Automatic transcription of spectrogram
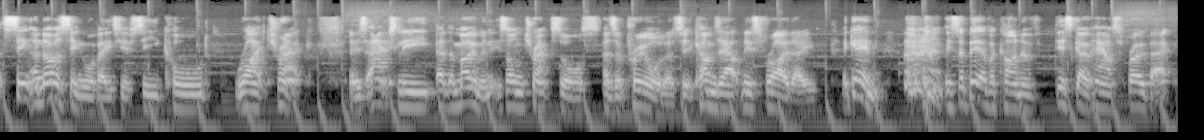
uh, sing another single with ATFC called Right Track. And It's actually at the moment it's on Traxsource as a pre-order, so it comes out this Friday. Again, it's a bit of a kind of disco house throwback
